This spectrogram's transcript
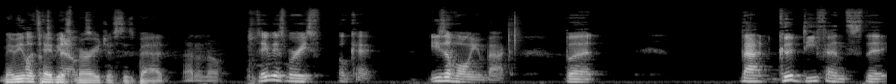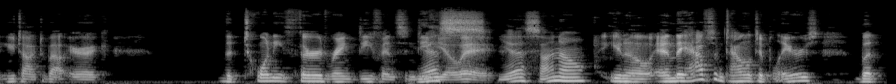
Maybe Offensive Latavius downs. Murray just as bad. I don't know. Davis Murray's okay. He's a volume back, but that good defense that you talked about, Eric, the 23rd ranked defense in DVOA. Yes, yes, I know. you know, and they have some talented players, but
